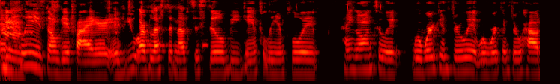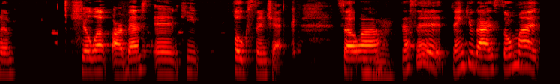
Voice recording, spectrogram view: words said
and Hmm. please don't get fired. If you are blessed enough to still be gainfully employed, hang on to it. We're working through it. We're working through how to show up our best and keep folks in check. So uh, Mhm. that's it. Thank you guys so much.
